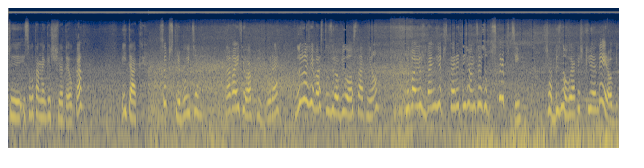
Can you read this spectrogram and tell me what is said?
czy są tam jakieś światełka. I tak, subskrybujcie, dawajcie łapki w górę. Dużo się Was tu zrobiło ostatnio. Chyba już będzie 4000 subskrypcji. Trzeba by znowu jakieś Q&A robić.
